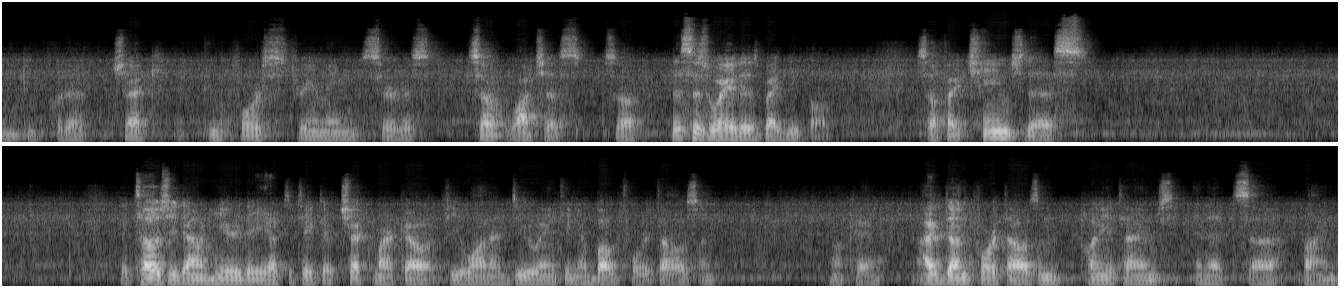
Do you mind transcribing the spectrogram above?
you can put a check enforce streaming service. So watch this. So this is the way it is by default. So if I change this, it tells you down here that you have to take a check mark out if you want to do anything above 4,000. Okay, I've done 4,000 plenty of times and it's uh, fine.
